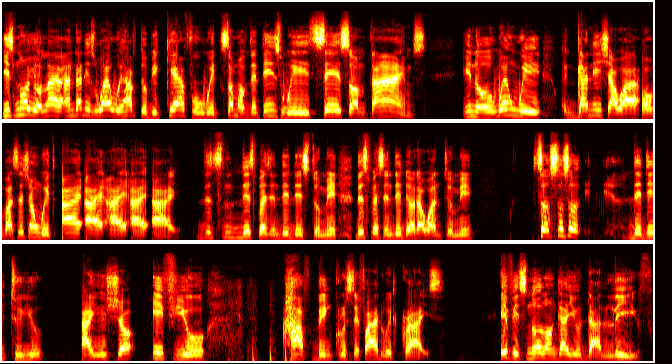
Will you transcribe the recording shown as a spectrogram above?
It's not your life. And that is why we have to be careful with some of the things we say sometimes. You know, when we garnish our conversation with I, I, I, I, I. This, this person did this to me. This person did the other one to me. So, so, so they did to you. Are you sure? If you have been crucified with Christ, if it's no longer you that live,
